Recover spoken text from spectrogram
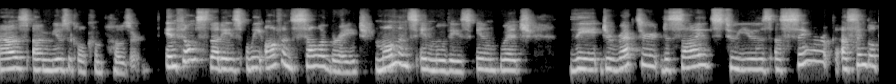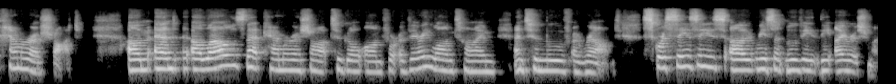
as a musical composer. In film studies, we often celebrate moments in movies in which the director decides to use a, single, a single camera shot um, and allows that camera shot to go on for a very long time and to move around. Scorsese's uh, recent movie, The Irishman,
